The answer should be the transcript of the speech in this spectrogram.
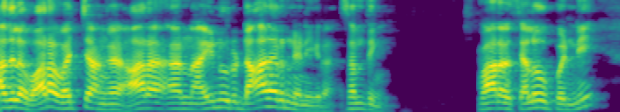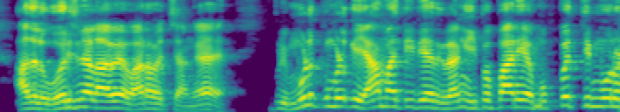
அதில் வர வச்சாங்க. ஆறா ஐநூறு டாலர்னு நினைக்கிறேன் சம்திங் வர செலவு பண்ணி அதில் ஒரிஜினலாகவே வர வச்சாங்க. இப்படி முழுக்க முழுக்க ஏமாத்திட்டே இருக்கிறாங்க. இப்போ பாரியா முப்பத்தி மூணு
